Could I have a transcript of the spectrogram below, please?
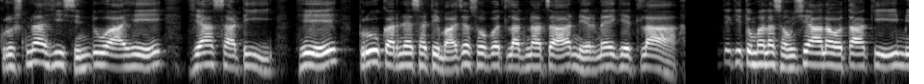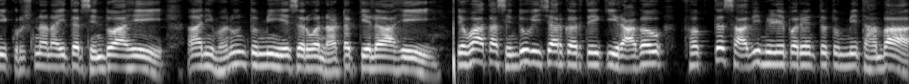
कृष्णा ही सिंधू आहे ह्यासाठी हे प्रूव्ह करण्यासाठी माझ्यासोबत लग्नाचा निर्णय घेतला. ते की तुम्हाला संशय आला होता की मी कृष्णा नाही तर सिंधू आहे आणि म्हणून तुम्ही हे सर्व नाटक केलं आहे. तेव्हा आता सिंधू विचार करते की राघव फक्त सावी मिळेपर्यंत तुम्ही थांबा.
